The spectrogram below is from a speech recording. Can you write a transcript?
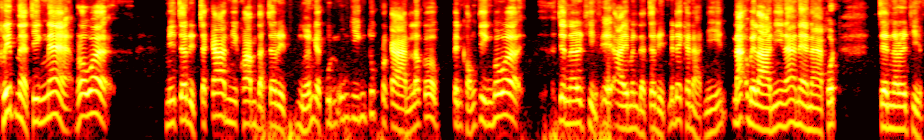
คลิปเนี่ยจริงแน่ เพราะว่า มีจริตจักร้านมีความดัดจริตเหมือนกับคุณอุ้งยิงทุกประการ แล้วก็เป็นของจริง เพราะว่า generative AI มันดัดจริตไม่ได้ขนาดนี้ณเวลานี้นะในอนาคต generative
